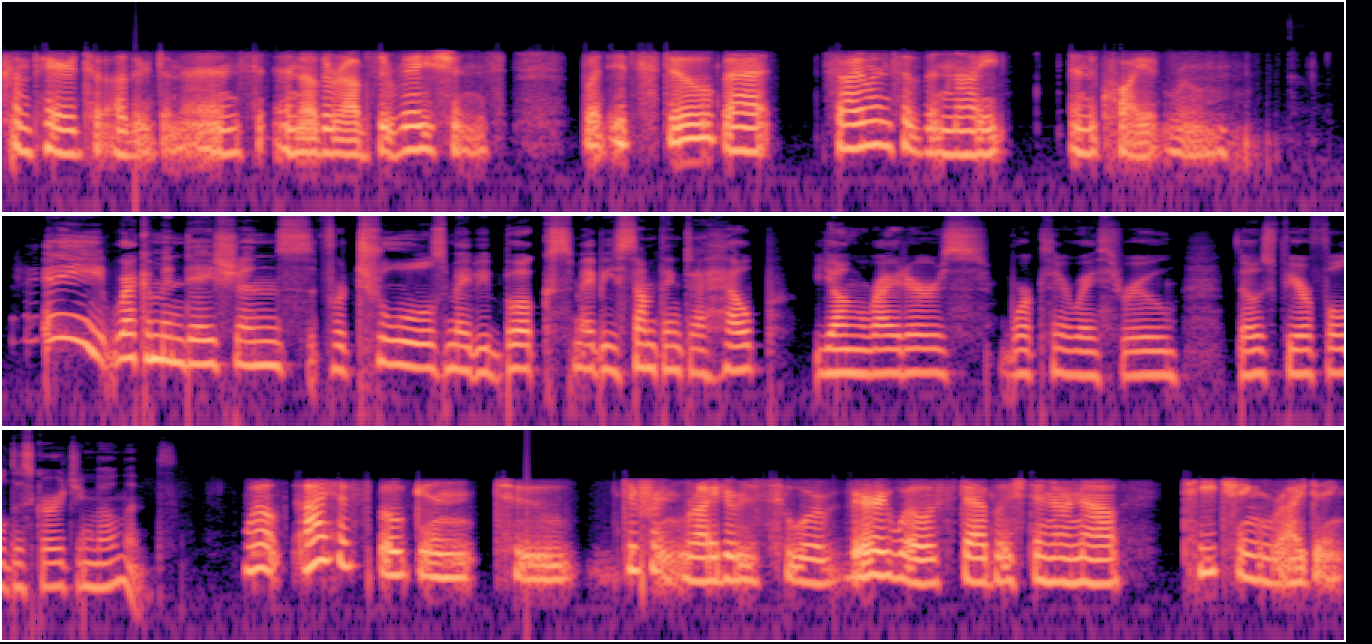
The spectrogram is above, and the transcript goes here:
compared to other demands and other observations. But it's still that silence of the night and the quiet room. Any recommendations for tools, maybe books, maybe something to help young writers work their way through those fearful, discouraging moments? Well, I have spoken to different writers who are very well established and are now teaching writing,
